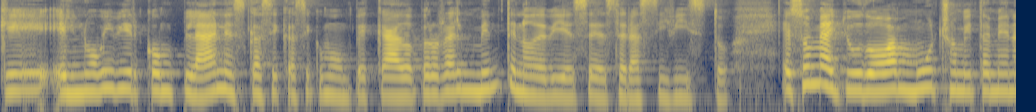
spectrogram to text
que el no vivir con plan es casi casi como un pecado, pero realmente no debiese de ser así visto. Eso me ayudó a mucho a mí también,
